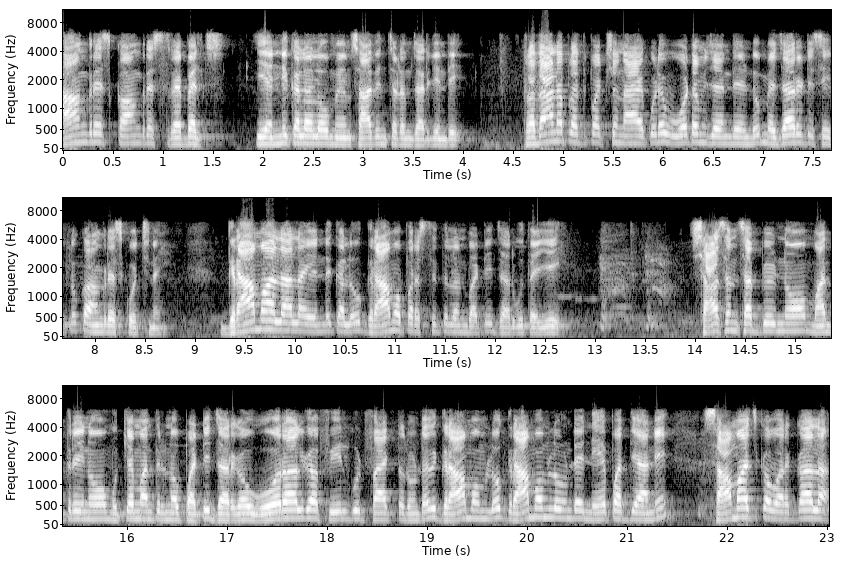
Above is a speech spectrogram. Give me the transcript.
కాంగ్రెస్ కాంగ్రెస్ రెబెల్స్ ఈ ఎన్నికలలో మేము సాధించడం జరిగింది. ప్రధాన ప్రతిపక్ష నాయకుడే ఓటమి చెందిండు మెజారిటీ సీట్లు కాంగ్రెస్కు వచ్చినాయి. గ్రామాల ఎన్నికలు గ్రామ పరిస్థితులను బట్టి జరుగుతాయి. శాసనసభ్యుడినో మంత్రినో ముఖ్యమంత్రినో పట్టి జరగవు. ఓవరాల్గా ఫీల్ గుడ్ ఫ్యాక్టర్ ఉంటుంది. గ్రామంలో గ్రామంలో ఉండే నేపథ్యాన్ని సామాజిక వర్గాల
